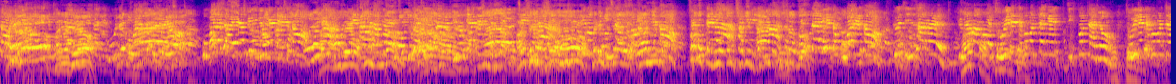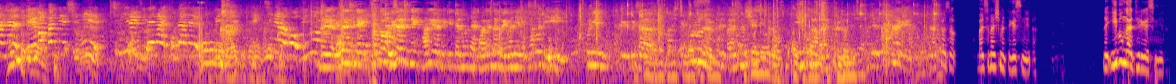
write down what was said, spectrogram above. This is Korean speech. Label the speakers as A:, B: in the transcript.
A: 잘해요. 이게 뭡니까? 이게 뭐야? 조희대 대법원장은 대법관의 심리, 심리를 진행할 권한을 침해하고 오늘 의사진행, 잠깐만
B: 의사진행이 방해가 됐기 때문에 박은상 의원님이 차분히 본인 그 의사 토론을 말씀하실 수 있도록 일부가 말씀을 낮춰서 말씀하시면 되겠습니다. 네, 2분간 드리겠습니다.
